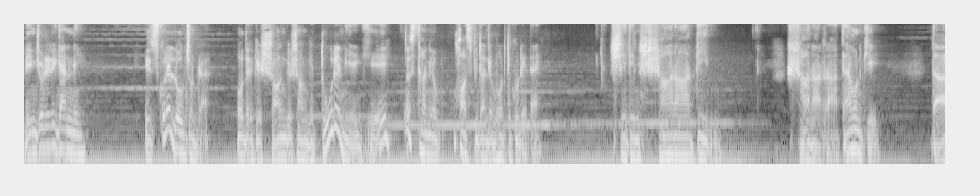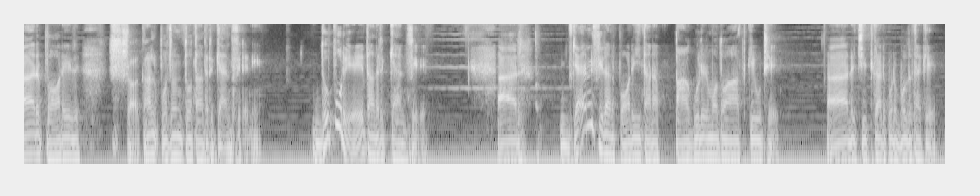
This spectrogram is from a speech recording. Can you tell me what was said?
তিনজনেরই জ্ঞান নেই। স্কুলের লোকজনরা ওদেরকে সঙ্গে সঙ্গে তুলে নিয়ে গিয়ে স্থানীয় হসপিটালে ভর্তি করিয়ে দেয়। সেদিন সারা দিন, সারা রাত, এমনকি তারপরের সকাল পর্যন্ত তাদের জ্ঞান ফিরেনি। দুপুরে তাদের জ্ঞান ফিরে। আর জ্ঞান ফেরার পরেই তারা পাগলের মতো আতকে উঠে আর চিৎকার করে বলতে থাকে "আ-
